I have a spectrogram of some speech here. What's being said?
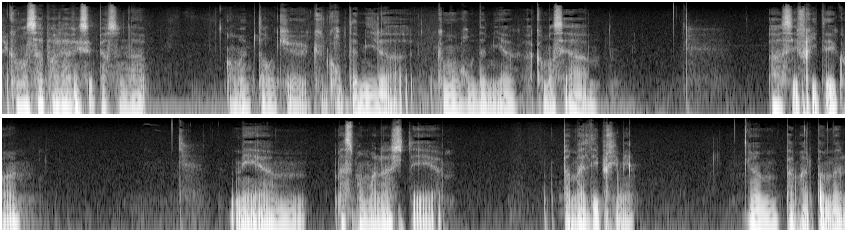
j'ai commencé à parler avec cette personne-là en même temps que, le groupe d'amis là, que mon groupe d'amis a, commencé à, s'effriter quoi. Mais euh, à ce moment-là, j'étais pas mal déprimé. Euh, pas mal, pas mal.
